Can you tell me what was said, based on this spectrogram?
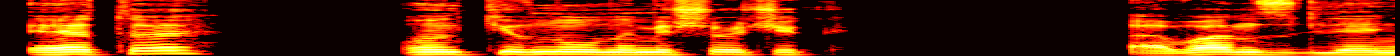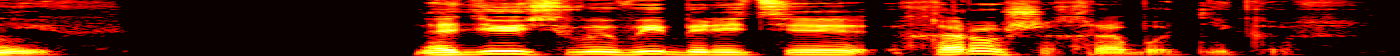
Это, он кивнул на мешочек, аванс для них. Надеюсь, вы выберете хороших работников.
